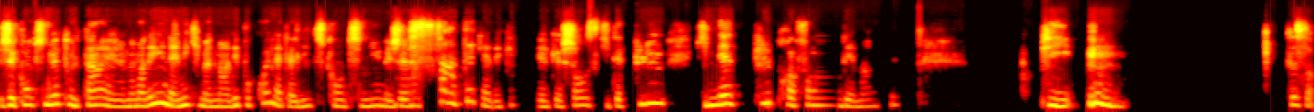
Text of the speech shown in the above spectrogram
j'ai continué tout le temps. Et à un moment donné, une amie qui m'a demandé pourquoi Nathalie, tu continues, mais je mmh sentais qu'il y avait quelque chose qui était plus, qui venait plus profondément. Puis, c'est ça.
